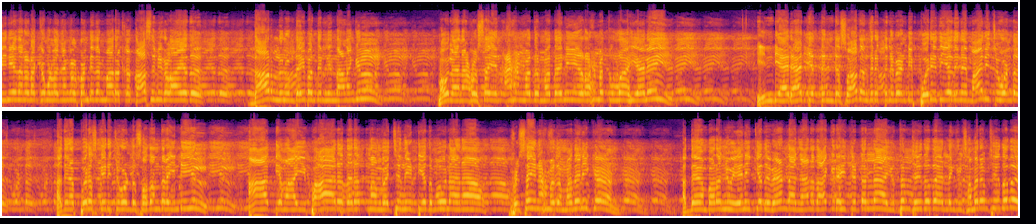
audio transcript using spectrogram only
വിനീതനടക്കമുള്ള ഞങ്ങൾ പണ്ഡിതന്മാരൊക്കെ കാസിമികളായത് ദാറുലും ദൈവത്തിൽ നിന്നാണെങ്കിൽ മൗലാന ഹുസൈൻ അഹമ്മദ് മദനി റഹ്മത്തുല്ലാഹി അലൈ ഇന്ത്യ രാജ്യത്തിന്റെ സ്വാതന്ത്ര്യത്തിന് വേണ്ടി പൊരുതിയതിനെ മാനിച്ചുകൊണ്ട് അതിനെ പുരസ്കരിച്ചുകൊണ്ട് സ്വതന്ത്ര ഇന്ത്യയിൽ ആദ്യമായി ഭാരതരത്നം വെച്ച് നീട്ടിയത് മൗലാന ഹുസൈൻ അഹമ്മദ് മദനിക്കാണ് അദ്ദേഹം പറഞ്ഞു എനിക്കത് വേണ്ട ഞാനത് ആഗ്രഹിച്ചിട്ടല്ല യുദ്ധം ചെയ്തത് അല്ലെങ്കിൽ സമരം ചെയ്തത്.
